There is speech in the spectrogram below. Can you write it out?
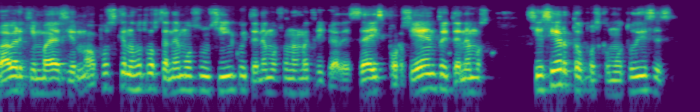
va a haber quien va a decir, no, pues que nosotros tenemos un 5 y tenemos una métrica de 6% y tenemos, si es cierto, pues como tú dices,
